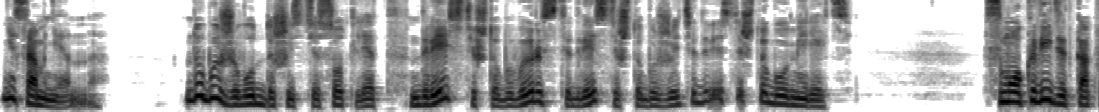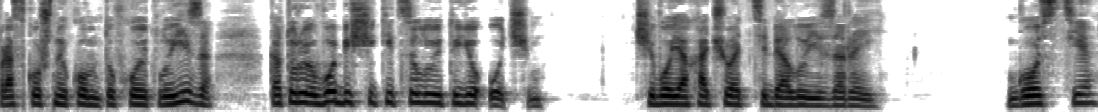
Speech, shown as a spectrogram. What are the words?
Несомненно. Дубы живут до 600 лет. 200, чтобы вырасти, 200, чтобы жить, и 200, чтобы умереть. Смок видит, как в роскошную комнату входит Луиза, которую в обе щеки целует ее отчим. «Чего я хочу от тебя, Луиза Рэй?» Гостья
